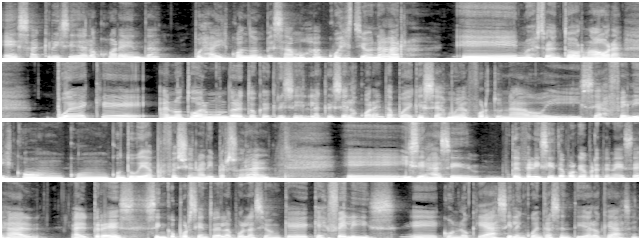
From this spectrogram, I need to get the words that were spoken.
esa crisis de los 40, pues ahí es cuando empezamos a cuestionar eh, nuestro entorno. Ahora, puede que a no todo el mundo le toque crisis, la crisis de los 40, puede que seas muy afortunado y, seas feliz con, tu vida profesional y personal. Eh, y si es así, te felicito porque perteneces al, al 3-5% de la población que, es feliz eh, con lo que hace y le encuentra sentido a lo que hace.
